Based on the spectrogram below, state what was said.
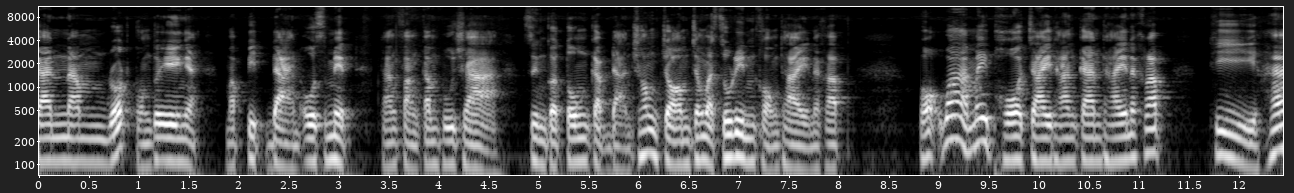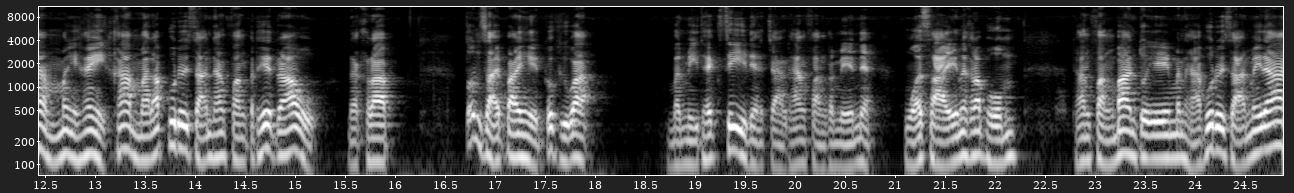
กันนำรถของตัวเองเนี่ยมาปิดด่านโอสเมดทางฝั่งกัมพูชาซึ่งก็ตรงกับด่านช่องจอมจังหวัดสุรินทร์ของไทยนะครับ เพราะว่าไม่พอใจทางการไทยนะครับ ที่ห้ามไม่ให้ข้ามมารับผู้โดยสารทางฝั่งประเทศเรานะครับ ต้นสายปลายเหตุก็คือว่า มันมีแท็กซี่เนี่ยจากทางฝั่งเขมรเนี่ยหัวใสนะครับผม ทางฝั่งบ้านตัวเองมันหาผู้โดยสารไม่ได้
